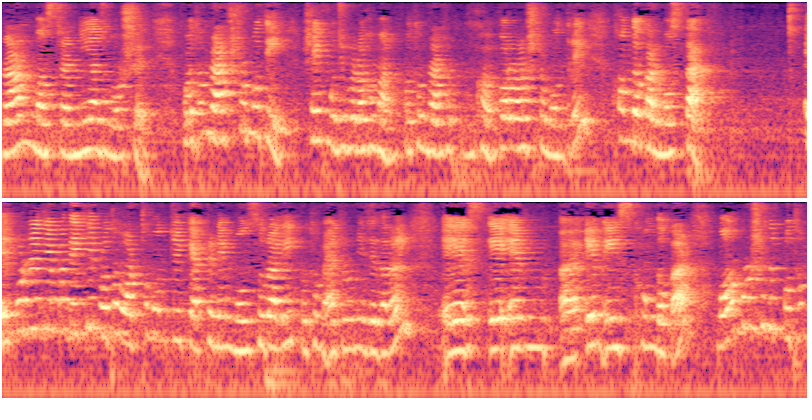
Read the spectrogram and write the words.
গ্রান্ড মাস্টার নিয়াজ মোর্শেদ প্রথম রাষ্ট্রপতি শেখ মুজিবুর রহমান, প্রথম পররাষ্ট্রমন্ত্রী খন্দকার মোস্তাক। এরপর যদি আমরা দেখি, প্রথম অর্থমন্ত্রী ক্যাপ্টেন এম মনসুর আলী, প্রথম attorney general S A M M H Khandaker, গণপরিষদের প্রথম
